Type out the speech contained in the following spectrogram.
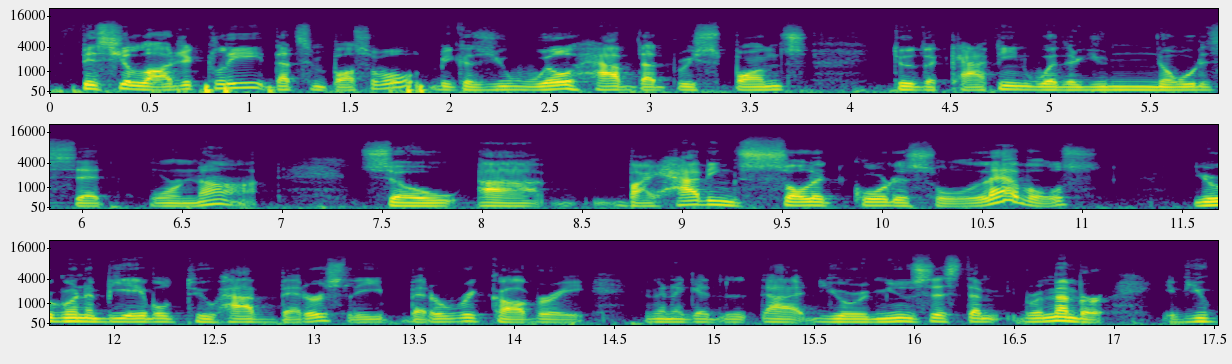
Physiologically, that's impossible because you will have that response to the caffeine whether you notice it or not. So, uh, by having solid cortisol levels, you're going to be able to have better sleep, better recovery. You're going to get uh, your immune system. Remember, if you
